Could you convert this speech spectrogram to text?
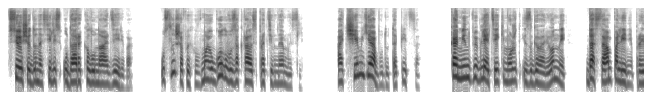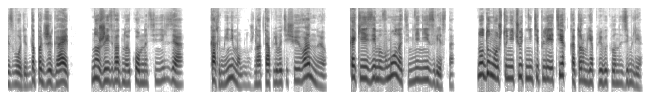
все еще доносились удары колуна о дерево. Услышав их, в мою голову закралась противная мысль. А чем я буду топиться? Камин в библиотеке, может, и заговоренный, да сам по линии производит, да поджигает, но жить в одной комнате нельзя. Как минимум нужно отапливать еще и ванную. Какие зимы в молоте, мне неизвестно. Но думаю, что ничуть не теплее тех, к которым я привыкла на земле.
